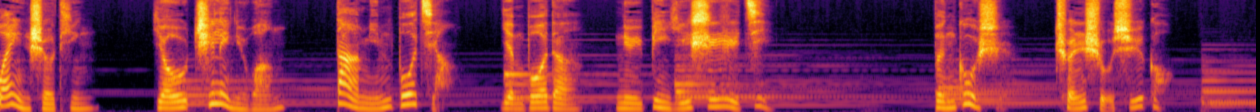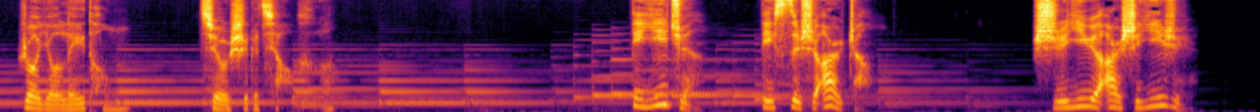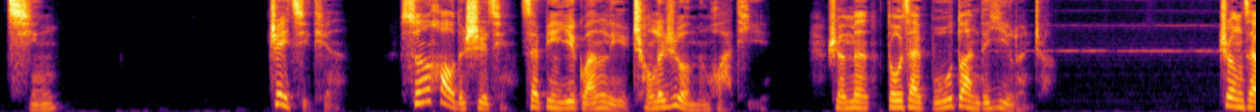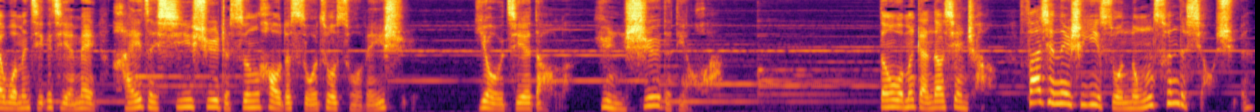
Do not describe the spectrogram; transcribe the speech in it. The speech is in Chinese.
欢迎收听由 Chili 女王大民播讲、演播的《女病遗失日记》。本故事纯属虚构，若有雷同，就是个巧合。第一卷，第四十二章。十一月二十一日，晴。这几天。孙浩的事情在殡仪馆里成了热门话题，人们都在不断的议论着。正在我们几个姐妹还在唏嘘着孙浩的所作所为时，又接到了运尸的电话。等我们赶到现场，发现那是一所农村的小学，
